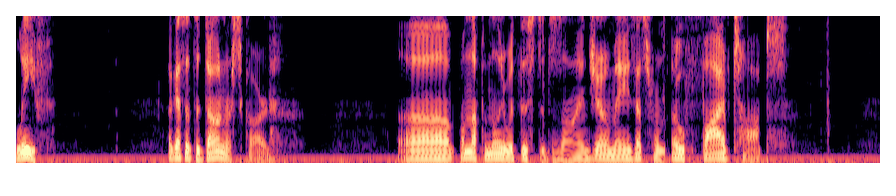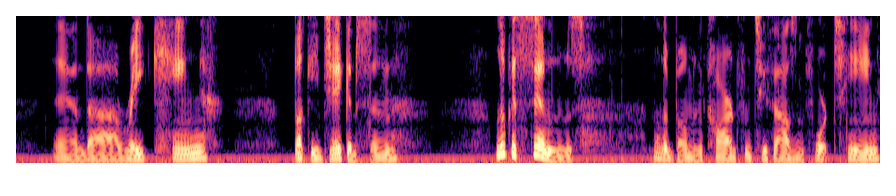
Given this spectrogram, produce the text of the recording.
Leaf. I guess it's a Donruss card. Uh, I'm not familiar with this design. Joe Mays, that's from 05 Topps. And uh, Ray King, Bucky Jacobsen, Lucas Sims, Another Bowman card from 2014.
